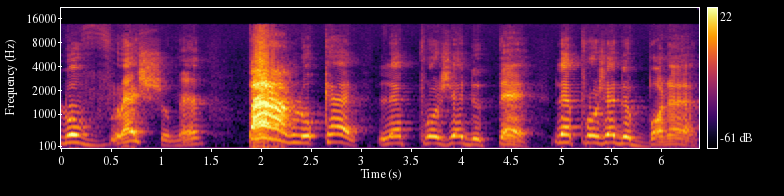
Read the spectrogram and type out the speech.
le vrai chemin par lequel les projets de paix, les projets de bonheur,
